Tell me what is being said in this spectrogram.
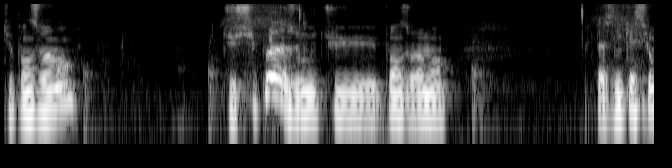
Tu penses vraiment? Tu supposes ou tu penses vraiment? C'est une question,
